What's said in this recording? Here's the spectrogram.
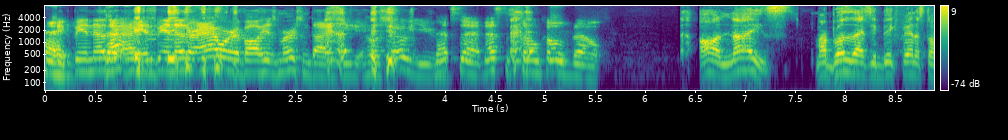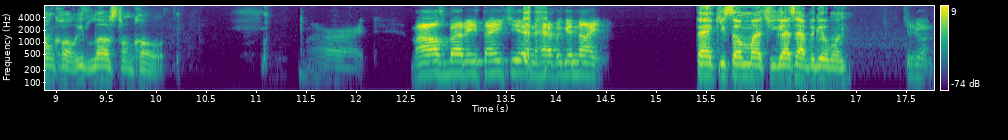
Hey, it'd be another. That, it'd be another hour of all his merchandise. He'll show you. That's that. That's the Stone Cold belt. Oh, nice. My brother's actually a big fan of Stone Cold. He loves Stone Cold. All right, Miles, buddy, thank you and have a good night. Thank you so much. You guys have a good one. Good one.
